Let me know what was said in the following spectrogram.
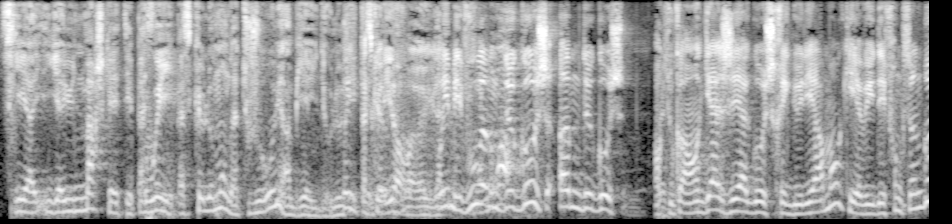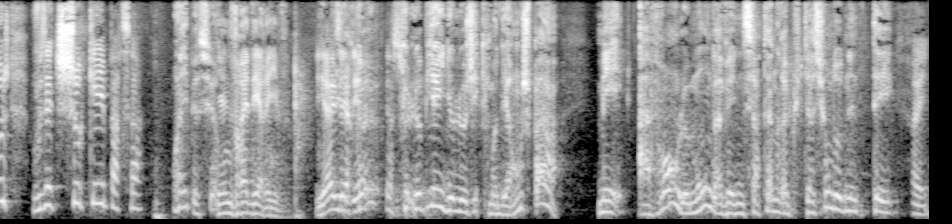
S'il y a- Il y a eu une marche qui a été passée. Oui. Parce que le monde a toujours eu un biais idéologique. Oui, parce que D'ailleurs, euh, il oui, mais vous, homme de gauche, homme de gauche, en tout cas engagé à gauche régulièrement, qui avait eu des fonctions de gauche, vous êtes choqué par ça Oui, bien sûr. Il y a une vraie dérive. Il y a que le biais idéologique ne me dérange pas. Mais avant, le monde avait une certaine réputation d'honnêteté. Oui.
